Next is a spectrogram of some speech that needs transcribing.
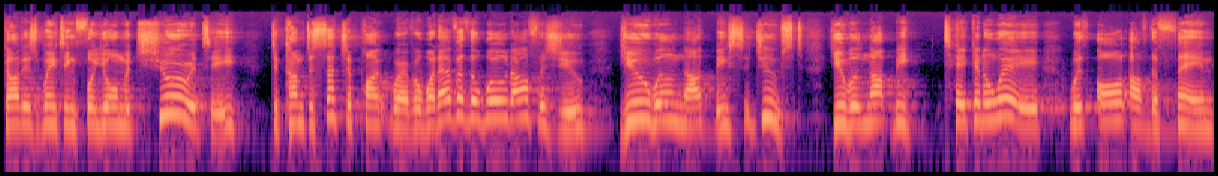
God is waiting for your maturity to come to such a point wherever whatever the world offers you, you will not be seduced. You will not be taken away with all of the fame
